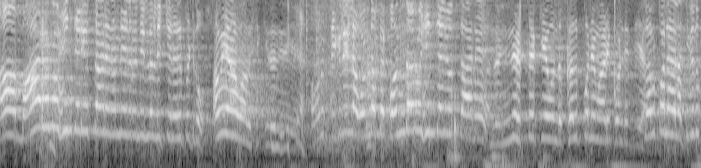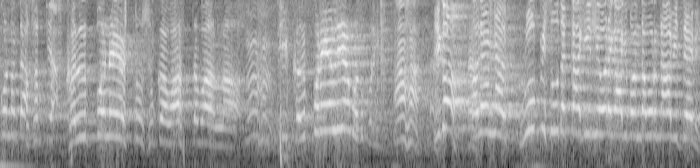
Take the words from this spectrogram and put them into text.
ಆ ಮಾರನು ಹಿಂಜರಿಯುತ್ತಾನೆ ನನ್ನ ಎದುರು ನಿಲ್ಲಲಿಕ್ಕೆ ನೆನಪಿಟ್ಕೋ. ಅವ ಯಾವಾಗ ಸಿಕ್ಕಿದ ನಿನಗೆ ಅವನು ಸಿಗಲಿಲ್ಲ ಒಂದೊಮ್ಮೆ ಬಂದರೂ ಹಿಂಜರಿಯುತ್ತಾನೆ. ಅಂದ್ರೆ ನಿನ್ನಷ್ಟಕ್ಕೆ ಒಂದು ಕಲ್ಪನೆ ಮಾಡಿಕೊಂಡಿದ್ದೀಯ? ಕಲ್ಪನೆ ಅಲ್ಲ ತಿಳಿದುಕೊಂಡಂತಹ ಸತ್ಯ ಕಲ್ಪನೆಯಷ್ಟು ಸುಖ ವಾಸ್ತವ ಅಲ್ಲ. ಈ ಕಲ್ಪನೆಯಲ್ಲಿಯೇ ಬದುಕು ನೀನು. ಆಹಾ. ಈಗ ಅದನ್ನ ರೂಪಿಸುವುದಕ್ಕಾಗಿ ಇಲ್ಲಿವರೆಗಾಗಿ ಬಂದವರು ನಾವಿದ್ದೇವೆ.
